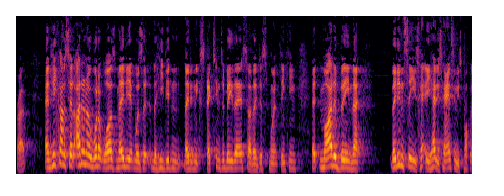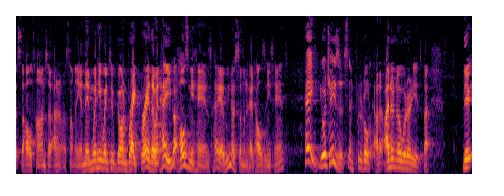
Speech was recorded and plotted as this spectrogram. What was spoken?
right? And he kind of said, I don't know what it was. Maybe it was that he didn't, they didn't expect him to be there, so they just weren't thinking. It might have been that they didn't see his, he had his hands in his pockets the whole time, so I don't know, something. And then when he went to go and break bread, they went, hey, you've got holes in your hands. Hey, we know someone who had holes in his hands. Hey, you're Jesus. And put it all, out. I don't know what it is, but there,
